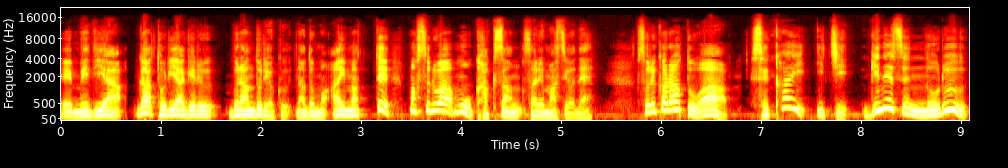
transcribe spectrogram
メディアが取り上げるブランド力なども相まって、まあそれはもう拡散されますよね。それからあとは、世界一ギネスに乗る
